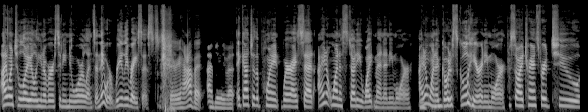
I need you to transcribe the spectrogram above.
I went to Loyola University, New Orleans, and they were really racist. There you have it. I believe it. it got to the point where I said, I don't want to study white men anymore. I don't want to Mhm. go to school here anymore. So I transferred to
